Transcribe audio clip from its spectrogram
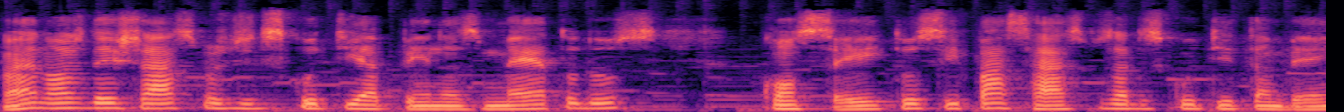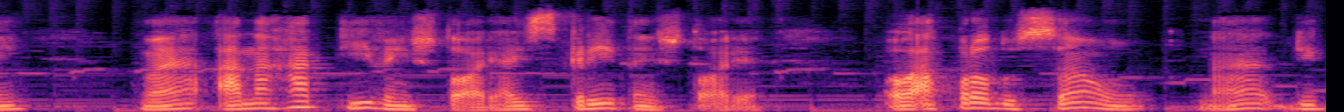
é, nós deixássemos de discutir apenas métodos, conceitos e passássemos a discutir também é, a narrativa em história, a escrita em história, a produção né, de,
